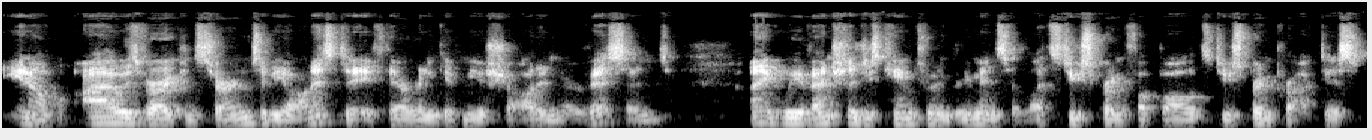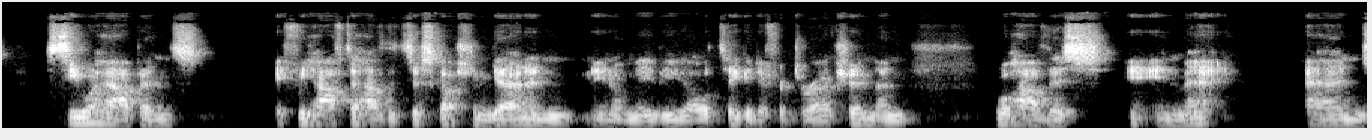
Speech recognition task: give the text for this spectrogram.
you know, I was very concerned, to be honest, if they were going to give me a shot and nervous. And I think we eventually just came to an agreement and said, let's do spring football, let's do spring practice, see what happens. If we have to have the discussion again and, you know, maybe I'll take a different direction, then we'll have this in May. And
